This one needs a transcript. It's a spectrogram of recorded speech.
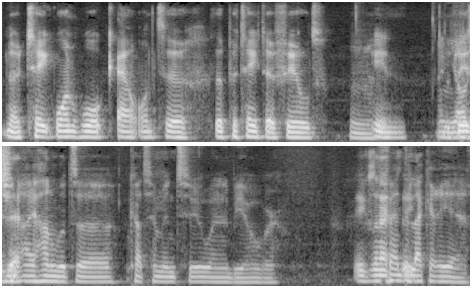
you know, take one walk out onto the potato field Hmm. in And Visa. Yalcin Ayhan would uh, cut him in two and it'd be over. Fin de exactly la carrière.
